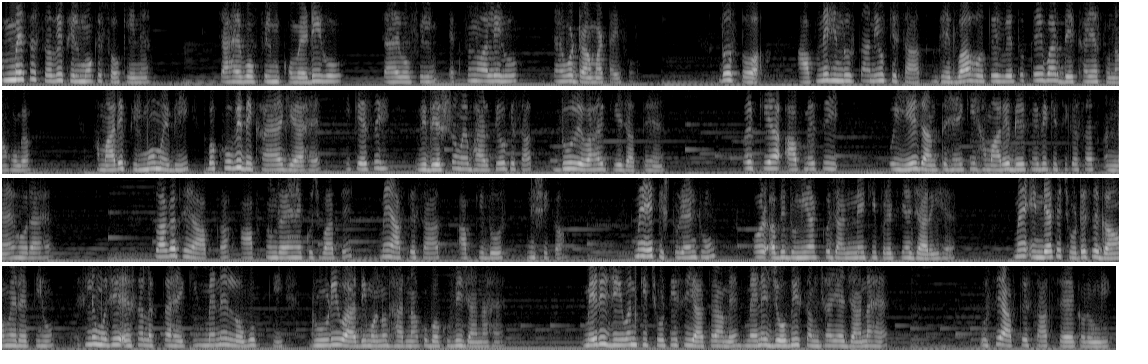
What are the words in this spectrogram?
हम में से सभी फ़िल्मों के शौकीन हैं। चाहे वो फ़िल्म कॉमेडी हो, चाहे वो फ़िल्म एक्शन वाली हो, चाहे वो ड्रामा टाइप हो। दोस्तों, आपने हिंदुस्तानियों के साथ भेदभाव होते हुए तो कई बार देखा या सुना होगा। हमारे फ़िल्मों में भी बखूबी दिखाया गया है कि कैसे विदेशों में भारतीयों के साथ दुर्व्यवहार किए जाते हैं। पर क्या आप में से कोई ये जानते हैं कि हमारे देश में भी किसी का साथ अन्याय हो रहा है? स्वागत है आपका। आप सुन रहे हैं कुछ बातें। मैं आपके साथ आपकी दोस्त निशिका। मैं एक स्टूडेंट हूँ और अभी दुनिया को जानने की प्रक्रिया जारी है। मैं इंडिया के छोटे से गाँव में रहती हूँ, इसलिए मुझे ऐसा लगता है कि मैंने लोगों की रूढ़ीवादी मनोधारणा को बखूबी जाना है। मेरी जीवन की छोटी सी यात्रा में मैंने जो भी समझा या जाना है, उसे आपके साथ शेयर करूँगी।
